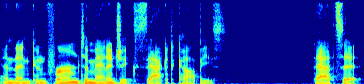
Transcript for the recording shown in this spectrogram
and then confirm to manage exact copies. That's it.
